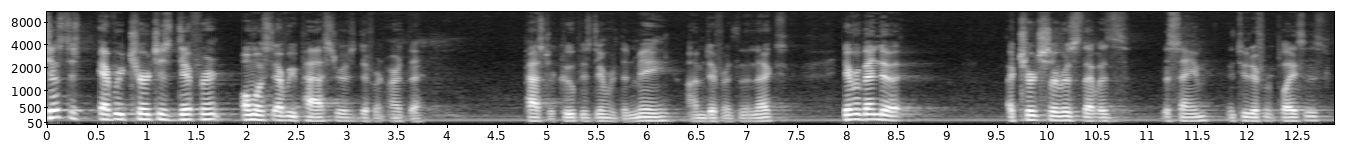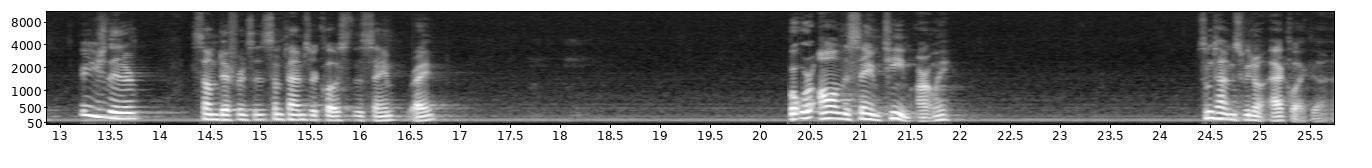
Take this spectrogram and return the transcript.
just as every church is different, almost every pastor is different, aren't they? Pastor Coop is different than me. I'm different than the next. You ever been to a church service that was the same in two different places. Usually there are some differences. Sometimes they're close to the same, right? But we're all on the same team, aren't we? Sometimes we don't act like that.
